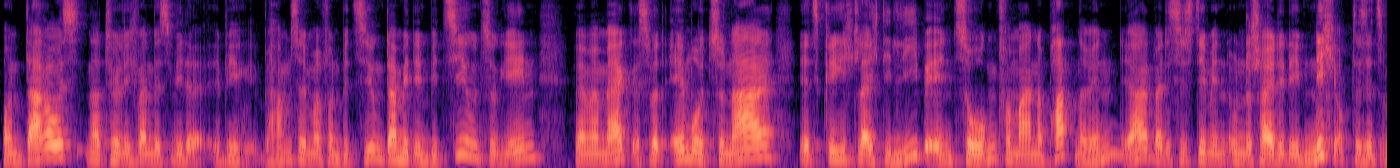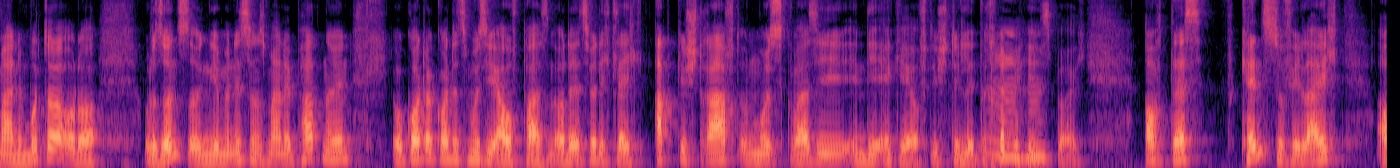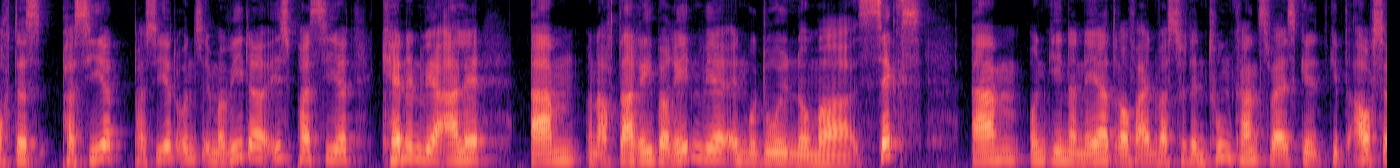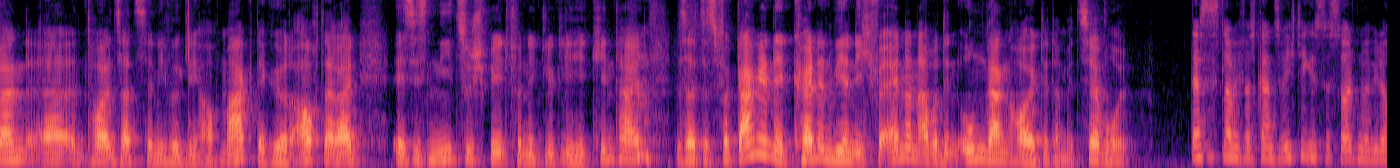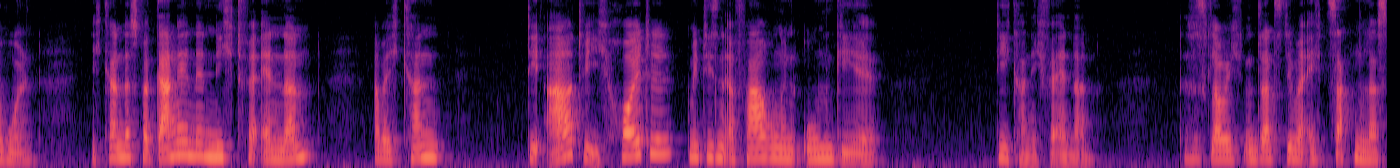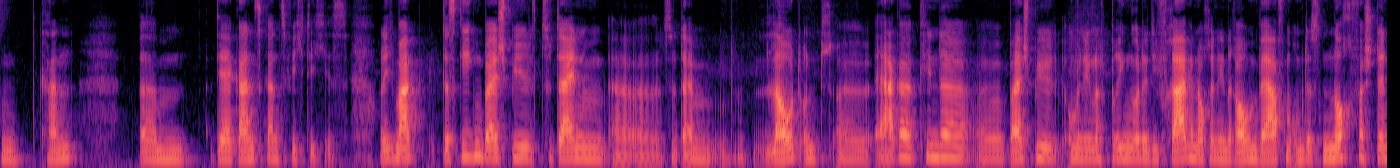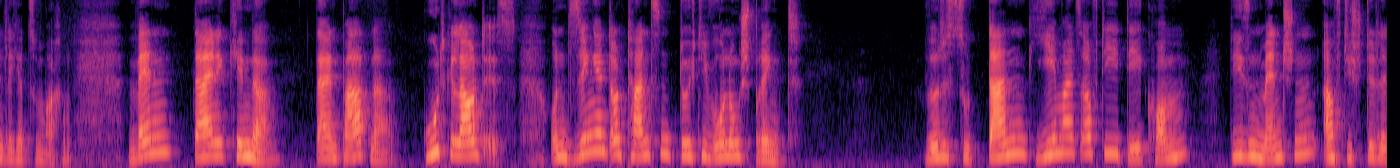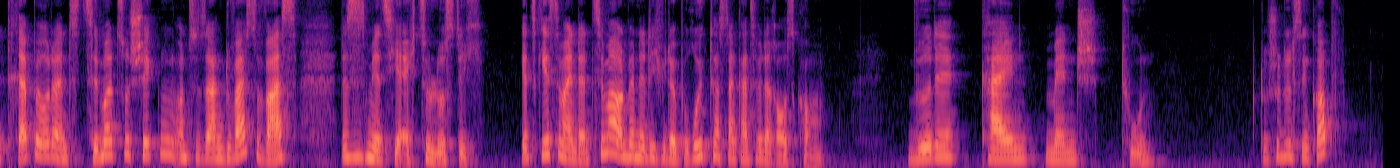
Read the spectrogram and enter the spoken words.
Und daraus natürlich, wenn das wieder, wir haben es ja immer von Beziehung, damit in Beziehung zu gehen, wenn man merkt, es wird emotional, jetzt kriege ich gleich die Liebe entzogen von meiner Partnerin, ja, weil das System unterscheidet eben nicht, ob das jetzt meine Mutter oder, oder sonst irgendjemand ist, sondern meine Partnerin. Oh Gott, oh Gott, jetzt muss ich aufpassen. Oder jetzt werde ich gleich abgestraft und muss quasi in die Ecke auf die stille Treppe, mhm. hieß bei euch. Auch das kennst du vielleicht, auch das passiert, passiert uns immer wieder, ist passiert, kennen wir alle ähm, und auch darüber reden wir in Modul Nummer 6 ähm, und gehen dann näher darauf ein, was du denn tun kannst, weil es gilt, gibt auch so einen, äh, einen tollen Satz, den ich wirklich auch mag, der gehört auch da rein. Es ist nie zu spät für eine glückliche Kindheit. Hm. Das heißt, das Vergangene können wir nicht verändern, aber den Umgang heute damit sehr wohl. Das ist, glaube ich, was ganz Wichtiges, das sollten wir wiederholen. Ich kann das Vergangene nicht verändern, aber ich kann die Art, wie ich heute mit diesen Erfahrungen umgehe, die kann ich verändern. Das ist, glaube ich, ein Satz, den man echt sacken lassen kann, ähm, der ganz, ganz wichtig ist. Und ich mag das Gegenbeispiel zu deinem, äh, zu deinem Laut- und äh, Ärger-Kinder-Beispiel unbedingt noch bringen oder die Frage noch in den Raum werfen, um das noch verständlicher zu machen. Wenn deine Kinder, dein Partner gut gelaunt ist und singend und tanzend durch die Wohnung springt, würdest du dann jemals auf die Idee kommen, diesen Menschen auf die stille Treppe oder ins Zimmer zu schicken und zu sagen, du weißt du was, das ist mir jetzt hier echt zu lustig. Jetzt gehst du mal in dein Zimmer und wenn du dich wieder beruhigt hast, dann kannst du wieder rauskommen. Würde kein Mensch tun. Du schüttelst den Kopf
